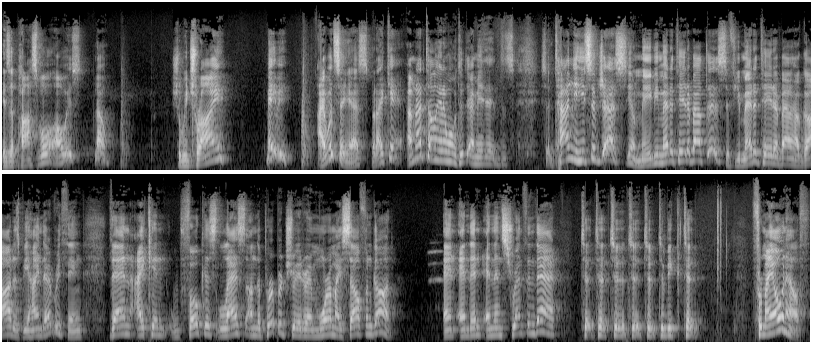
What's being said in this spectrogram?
Is it possible always? No. Should we try? I would say yes, but I can't. I'm not telling anyone what to do. I mean, so Tanya, he suggests, you know, maybe meditate about this. If you meditate about how God is behind everything, then I can focus less on the perpetrator and more on myself and God. And, and then and then strengthen that to, to, to, to, to, to be to, for my own health,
